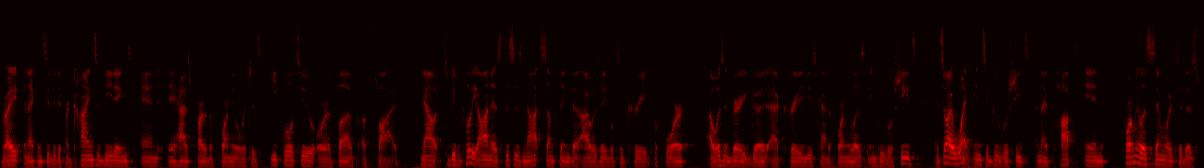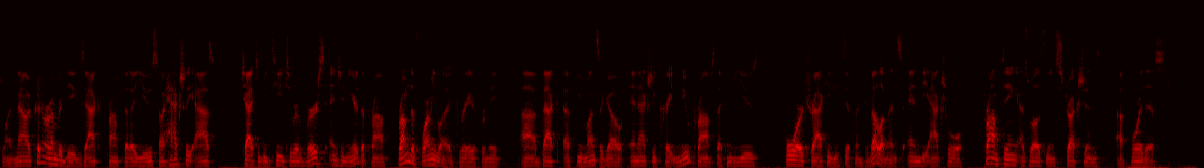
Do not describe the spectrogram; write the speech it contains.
right? And I can see the different kinds of meetings and it has part of the formula which is equal to or above a 5. Now, to be completely honest, this is not something that I was able to create before. I wasn't very good at creating these kind of formulas in Google Sheets. And so I went into Google Sheets and I popped in formulas similar to this one. Now, I couldn't remember the exact prompt that I used, so I actually asked ChatGPT to reverse engineer the prompt from the formula it created for me uh, back a few months ago and actually create new prompts that can be used for tracking these different developments and the actual prompting as well as the instructions uh, for this.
